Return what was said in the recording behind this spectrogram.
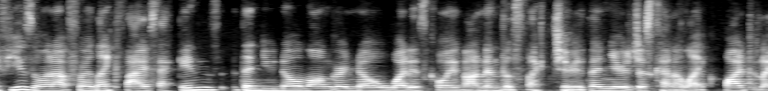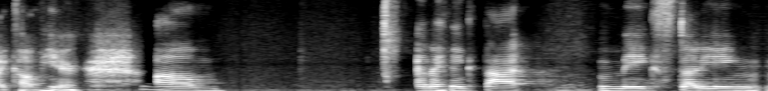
if you zone out for like five seconds, then you no longer know what is going on in this lecture. Then you're just kind of like, why did I come here? Mm-hmm. Um, and I think that makes studying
